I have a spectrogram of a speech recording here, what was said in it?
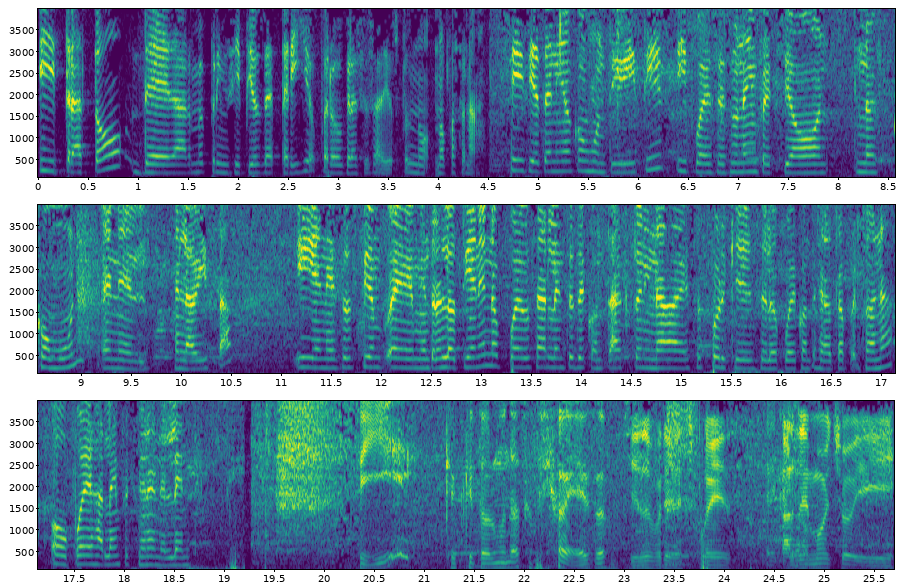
y trató de darme principios de terigio, pero gracias a Dios pues no, no pasó nada. Sí, sí he tenido conjuntivitis y pues es una infección no es común en, el, en la vista y en esos tiempos, eh, mientras lo tiene, no puede usar lentes de contacto ni nada de eso porque se lo puede contagiar a otra persona o puede dejar la infección en el lente. Sí, creo que todo el mundo ha sufrido eso. Sí, sufrí después, arde mucho y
